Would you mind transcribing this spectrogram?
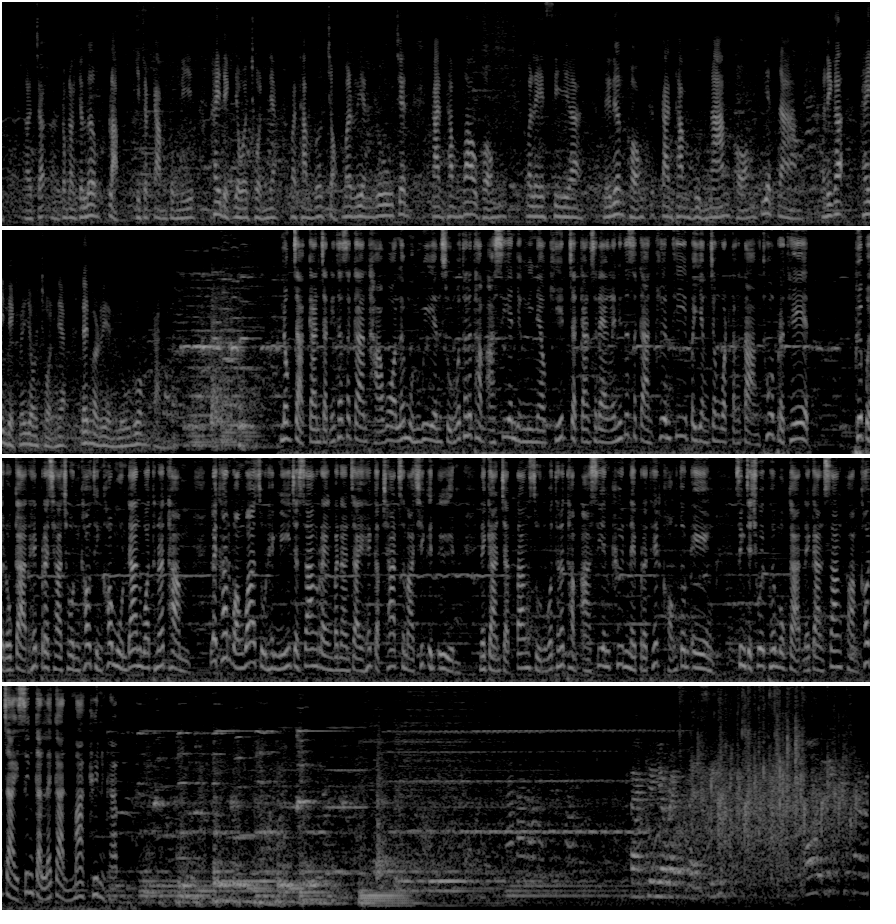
จะกำลังจะเริ่มปรับกิจกรรมตรงนี้ ให้เด็กเยาวชนเนี่ยมาทำเวิร์กช็อปมาเรียนรู้ เช่น การทำว่าวของมาเลเซีย ในเรื่องของการทำหุ่นน้ำของเวียดนาม อันนี้ก็ให้เด็กและเยาวชนเนี่ยได้มาเรียนรู้ร่วมกัน นอกจากการจัดนิทรรศการถาวรและหมุนเวียน ศูนย์วัฒนธรรมอาเซียนยังมีแนวคิด จัดการแสดงและนิทรรศการเคลื่อนที่ไปยังจังหวัดต่างๆ ทั่วประเทศ เพื่อเปิดโอกาสให้ประชาชนเข้าถึงข้อมูลด้านวัฒนธรรม และคาดหวังว่าศูนย์แห่งนี้จะสร้างแรงบันดาลใจให้กับชาติสมาชิกอื่น ๆ ในการจัดตั้งศูนย์วัฒนธรรมอาเซียนขึ้นในประเทศของตนเอง ซึ่งจะช่วยเพิ่มโอกาสในการสร้างความเข้าใจซึ่งกันและกันมากขึ้นครับ Thank you, Your Excellency.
